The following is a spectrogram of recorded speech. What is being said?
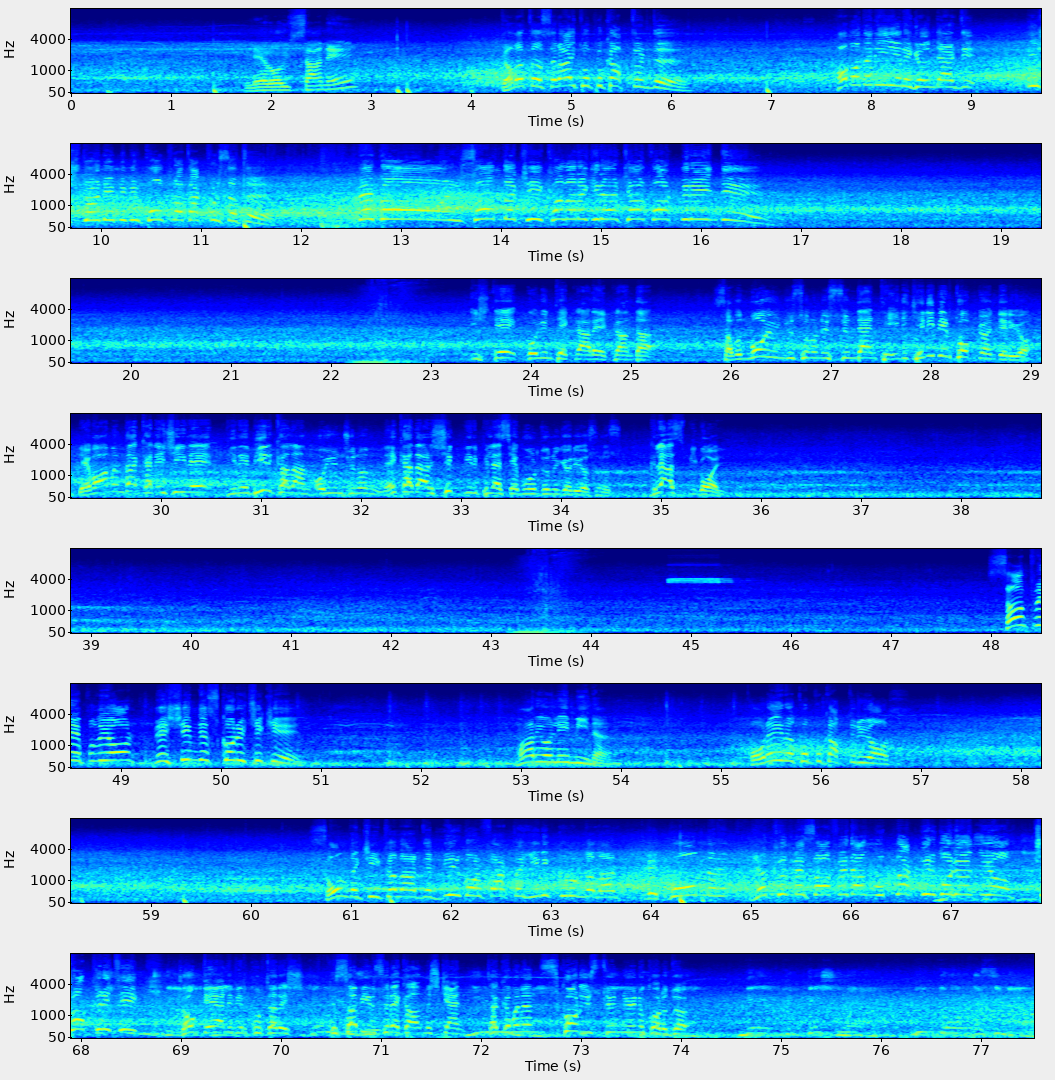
Leroy Sané. Galatasaray topu kaptırdı. Havadan iyi yere gönderdi. İşte önemli bir kontratak fırsatı. Ve gol! Son dakikalara girerken fark bire indi. İşte golün tekrarı ekranda. Savunma oyuncusunun üstünden tehlikeli bir top gönderiyor. Devamında kaleciyle birebir kalan oyuncunun ne kadar şık bir plase vurduğunu görüyorsunuz. Klas bir gol. Santra yapılıyor ve şimdi skor 3-2. Mario Lemina. Torreira topu kaptırıyor. Son dakikalarda bir gol farkla yenik durumdalar ve bu onları yakın mesafeden mutlak bir gol önlüyor. Çok kritik. Çok değerli bir kurtarış. Kısa bir süre kalmışken takımının skor üstünlüğünü korudu. Ve 45 numara Victor Osimhen.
